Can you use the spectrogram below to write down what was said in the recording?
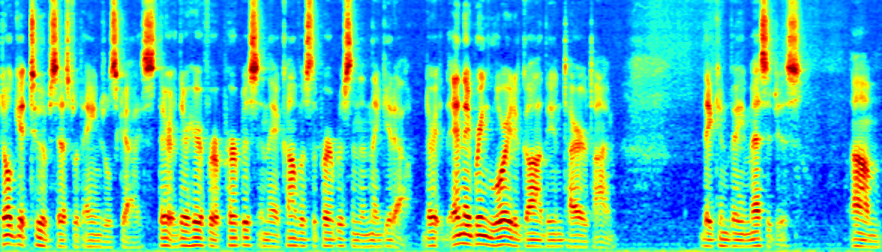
don't get too obsessed with angels, guys. They're they're here for a purpose and they accomplish the purpose and then they get out. They're, and they bring glory to God the entire time. They convey messages. Um,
